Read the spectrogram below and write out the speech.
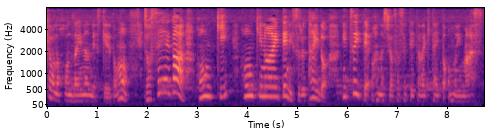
今日の本題なんですけれども女性が本気本気の相手にする態度についてお話をさせていただきたいと思います。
